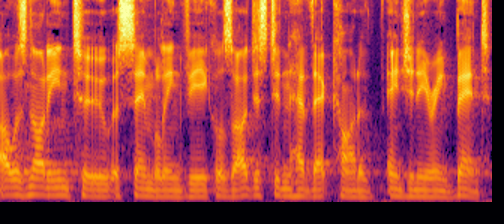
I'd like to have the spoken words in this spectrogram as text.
I was not into assembling vehicles. I just didn't have that kind of engineering bent.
